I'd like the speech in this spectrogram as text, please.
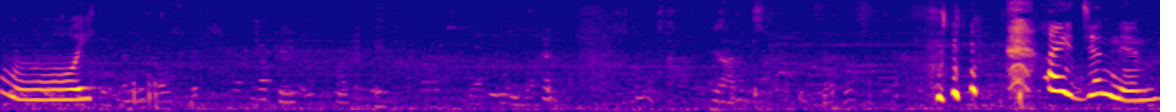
أوي. هاي تجنن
